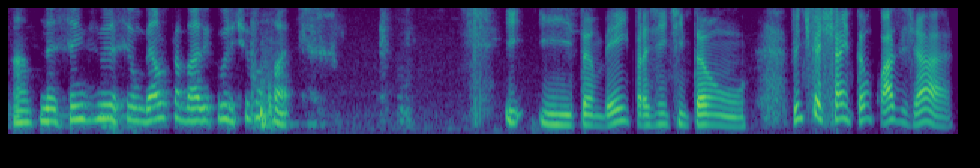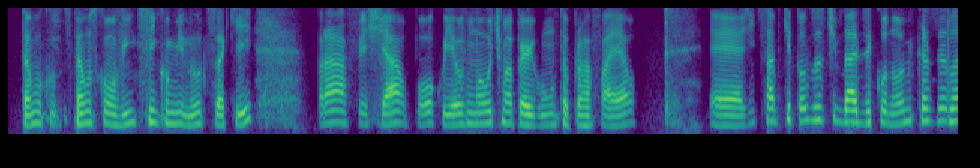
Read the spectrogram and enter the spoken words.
Tá? Sem desmerecer um belo trabalho que Curitiba faz. E, e também, para a gente então, a gente fechar então, quase já, tamo, estamos com 25 minutos aqui, para fechar um pouco, e eu uma última pergunta para o Rafael. É, a gente sabe que todas as atividades econômicas ela,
